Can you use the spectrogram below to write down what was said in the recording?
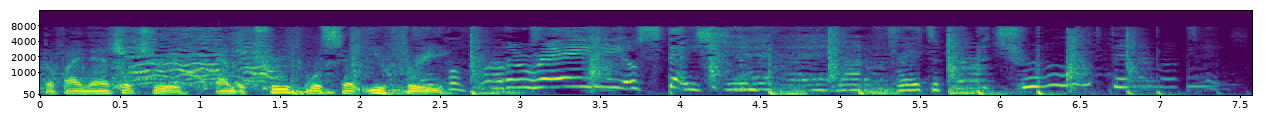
the financial truth, and the truth will set you free. For the radio station, not afraid to put the truth in rotation.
